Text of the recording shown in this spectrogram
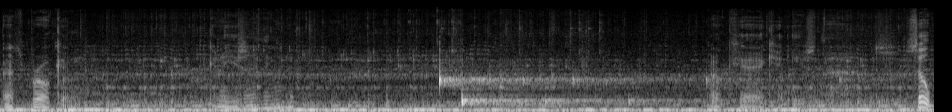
That's broken. Can I use anything on it? Okay, I can't use that. Soap.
